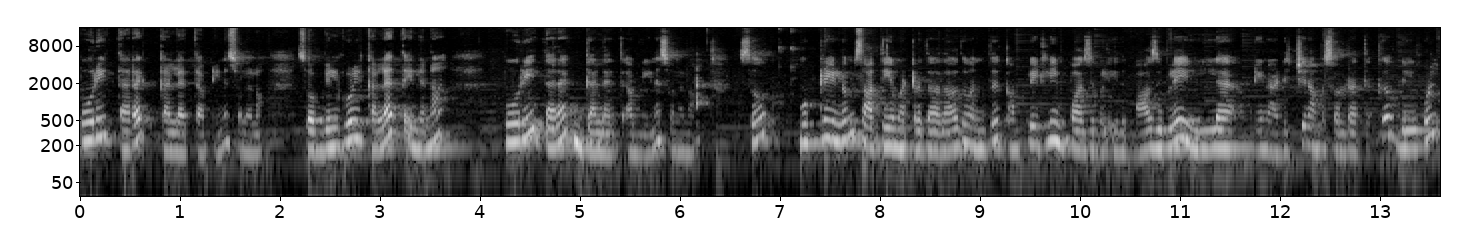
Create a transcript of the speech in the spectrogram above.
பூரி தர கலத் அப்படின்னு சொல்லலாம். ஸோ பில்குல் கலத் இல்லைனா பூரி தர கலத் அப்படின்னு சொல்லலாம். ஸோ முற்றிலும் சாத்தியமற்றது. அதாவது வந்து கம்ப்ளீட்லி இம்பாசிபிள் இது பாசிபிளே இல்லை அப்படின்னு அடித்து நம்ம சொல்கிறதுக்கு பில்குல்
